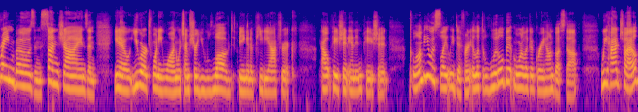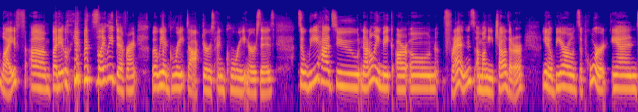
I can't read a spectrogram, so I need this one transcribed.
rainbows and sunshines. And, you know, you are 21, which I'm sure you loved being in a pediatric outpatient and inpatient. Columbia was slightly different. It looked a little bit more like a Greyhound bus stop. We had child life, um, but it, it was slightly different. But we had great doctors and great nurses. So we had to not only make our own friends among each other, you know, be our own support. And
